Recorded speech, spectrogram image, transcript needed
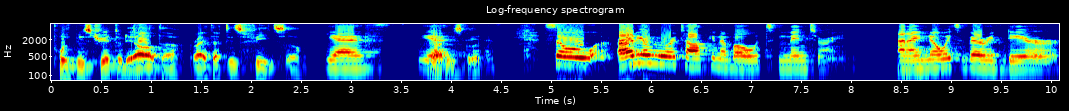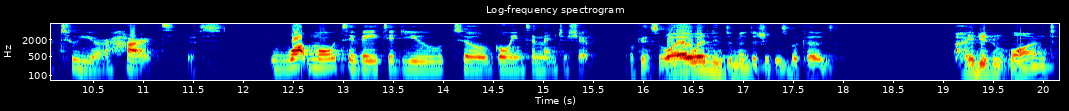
pulled me straight to the altar, right at His feet. So Yes. Yes. is good. yes. So earlier we were talking about mentoring, and I know it's very dear to your heart. yes. What motivated you to go into mentorship? Okay, so why I went into mentorship is because I didn't want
